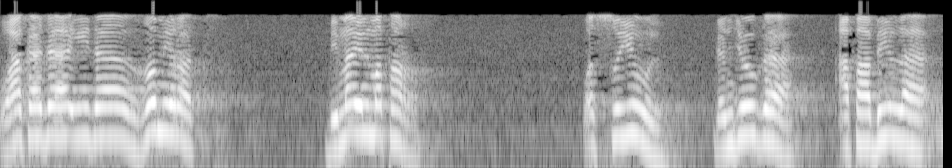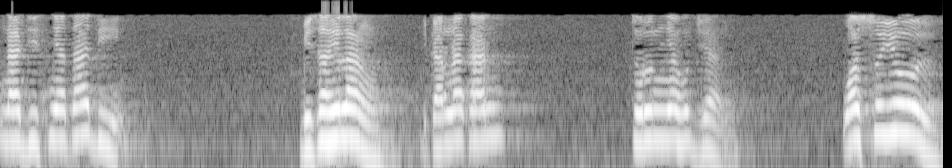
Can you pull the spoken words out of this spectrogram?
Wa kada idza ghumirat bima'il matar wasuyul dan juga apabila najisnya tadi bisa hilang dikarenakan turunnya hujan. Wasuyul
